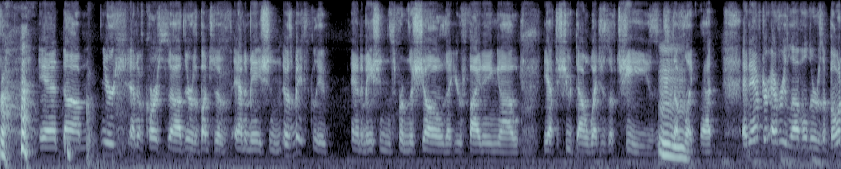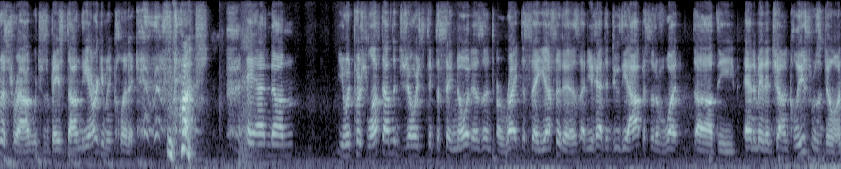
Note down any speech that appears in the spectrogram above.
And um, you're and of course uh, there's a bunch of animation. It was basically animations from the show that you're fighting. Uh, you have to shoot down wedges of cheese and stuff Mm. like that. And after every level, there's a bonus round, which is based on the argument clinic. and um, you would push left on the joystick to say no, it isn't, or right to say yes, it is, and you had to do the opposite of what uh, the animated John Cleese was doing.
